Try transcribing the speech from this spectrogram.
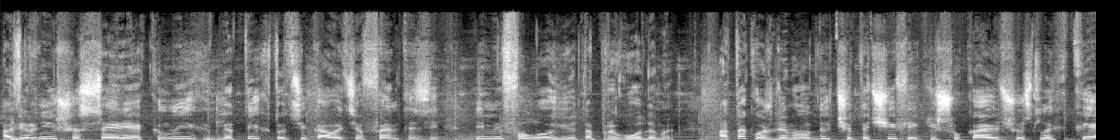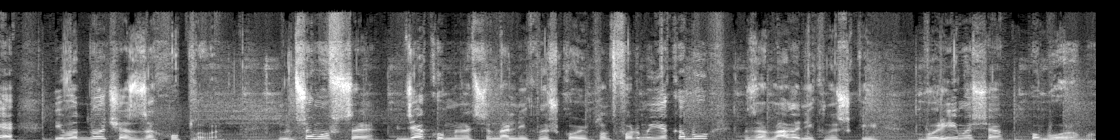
а вірніше серія книг для тих, хто цікавиться фентезі і міфологією та пригодами, а також для молодих читачів, які шукають щось легке і водночас захопливе. На цьому все. Дякуємо національній книжковій платформі Якабу за надані книжки. Борімося, поборемо.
